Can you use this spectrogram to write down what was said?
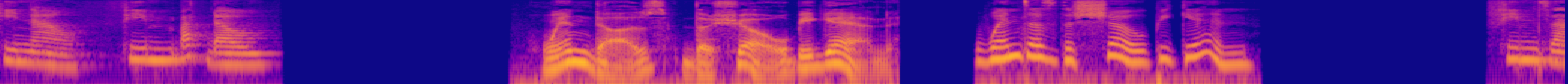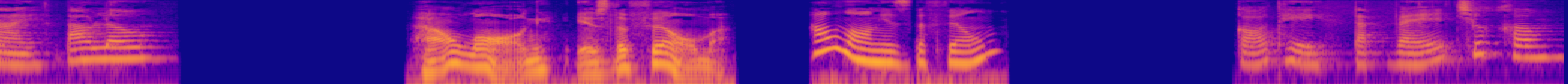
Khi nào phim bắt đầu? When does the show begin? When does the show begin? Phim dài bao lâu? How long is the film? How long is the film? Có thể đặt vé trước không?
